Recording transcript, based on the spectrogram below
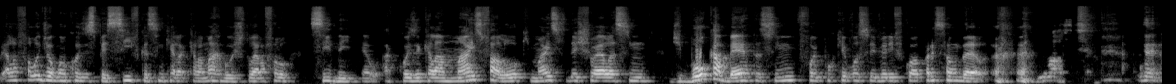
ela falou de alguma coisa específica, assim, que ela, que ela mais gostou. Ela falou: Sidney, é a coisa que ela mais falou, que mais deixou ela, assim, de boca aberta, assim, foi porque você verificou a pressão dela. Nossa! É,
